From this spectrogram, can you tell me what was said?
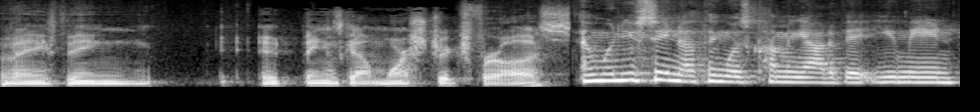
if anything, it, things got more strict for us. And when you say nothing was coming out of it, you mean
